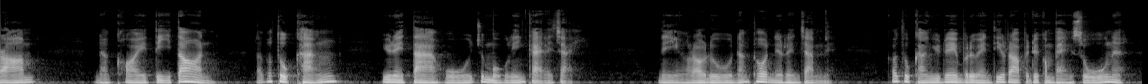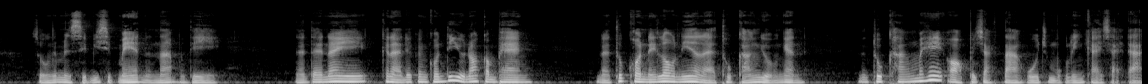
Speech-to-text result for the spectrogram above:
ร้อมนะคอยตีต้อน แล้วก็ถูกขังอยู่ในตาหูจมูกลิ้นกายและใจในอย่างเราดูนักโทษในเรือนจำเนี่ยเขาถูกขังอยู่ด้วยบริเวณที่รอบไปด้วยกำแพงสูงนะสูงที่เป็นสิบยี่สิบเมตรนะบางทีนะแต่ในขณะเดียวกันคนที่อยู่นอกกำแพงนะทุกคนในโลกนี้แหละถูกขังอยู่เหมือนกัน ถูกขังไม่ให้ออกไปจากตาหูจมูกลิ้นกายใจได้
